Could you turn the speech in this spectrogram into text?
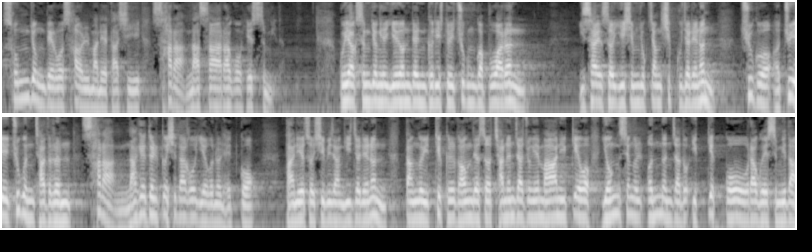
성경대로 사흘 만에 다시 살아나사라고 했습니다. 구약 성경에 예언된 그리스도의 죽음과 부활은 이사에서 26장 19절에는 죽어, 주의 죽은 자들은 살아나게 될 것이라고 예언을 했고 다니엘서 12장 2절에는 땅의 티끌 가운데서 자는 자 중에 많이 깨어 영생을 얻는 자도 있겠고라고 했습니다.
